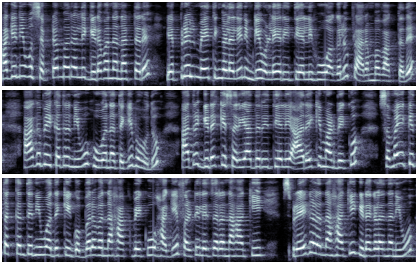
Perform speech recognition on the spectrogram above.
ಹಾಗೆ ನೀವು ಸೆಪ್ಟೆಂಬರಲ್ಲಿ ಗಿಡವನ್ನು ನಟ್ಟರೆ ಏಪ್ರಿಲ್, ಮೇ ತಿಂಗಳಲ್ಲಿ ನಿಮಗೆ ಒಳ್ಳೆಯ ರೀತಿಯಲ್ಲಿ ಹೂವಾಗಲು ಪ್ರಾರಂಭವಾಗ್ತದೆ. ಆಗ ಬೇಕಾದರೆ ನೀವು ಹೂವನ್ನು ತೆಗಿಬಹುದು. ಆದರೆ ಗಿಡಕ್ಕೆ ಸರಿಯಾದ ರೀತಿಯಲ್ಲಿ ಆರೈಕೆ ಮಾಡಬೇಕು. ಸಮಯಕ್ಕೆ ತಕ್ಕಂತೆ ನೀವು ಅದಕ್ಕೆ ಗೊಬ್ಬರವನ್ನು ಹಾಕಬೇಕು. ಹಾಗೆ ಫರ್ಟಿಲೈಸರನ್ನು ಹಾಕಿ, ಸ್ಪ್ರೇಗಳನ್ನು ಹಾಕಿ ಗಿಡಗಳನ್ನು ನೀವು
